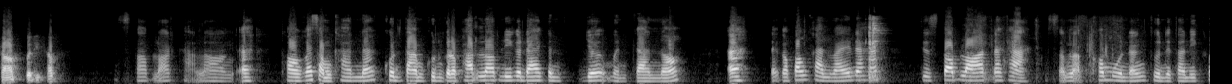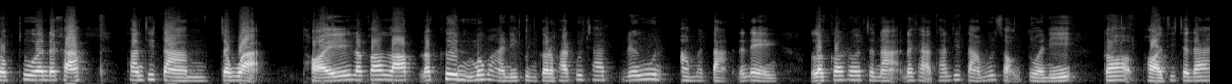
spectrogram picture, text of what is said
ครับสวัสดีครับ stop loss ขาลองอะทองก็สำคัญนะ คนตามคุณกระพัดรอบนี้ก็ได้กันเยอะเหมือนกันเนาะอะแต่ก็ป้องกันไว้นะคะ จุด stop loss นะคะสำหรับข้อมูลนักลงทุนในตอนนี้ครบถ้วนนะคะ ท่านที่ตามจังหวะถอยแล้วก็รับแล้วขึ้นเมื่อวานนี้คุณกรพัฒน์ผู้ชัดเรื่องหุ้นอมตะนั่นเอง แล้วก็โรจนะนะคะ ท่านที่ตามหุ้นสองตัวนี้ก็พอที่จะได้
